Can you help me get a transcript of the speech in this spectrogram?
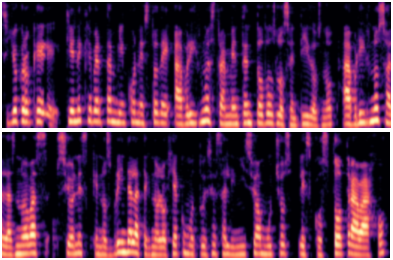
Sí, yo creo que tiene que ver también con esto de abrir nuestra mente en todos los sentidos, ¿no? Abrirnos a las nuevas opciones que nos brinda la tecnología, como tú dices al inicio, a muchos les costó trabajo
